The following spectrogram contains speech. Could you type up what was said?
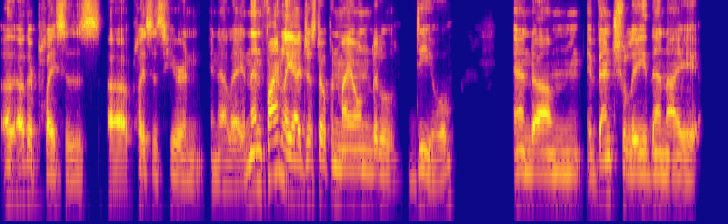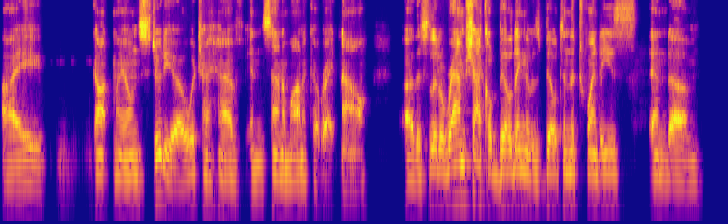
other places, uh, places here in in LA, and then finally I just opened my own little deal, and um, eventually then I I got my own studio, which I have in Santa Monica right now. Uh, this little ramshackle building that was built in the twenties, and um,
